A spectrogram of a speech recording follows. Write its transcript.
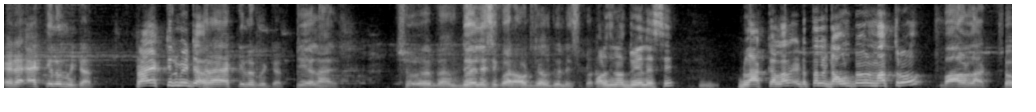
এটা এক কিলোমিটার। প্রায় এক কিলোমিটার? এটা এক kilometre. GL high dual AC করা অরিজিনাল দুয়েল এসি করা। Original dual AC? Black colour এটা তাহলে ডাউন পেমেন্ট মাত্র? বারো লাখ। তো,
